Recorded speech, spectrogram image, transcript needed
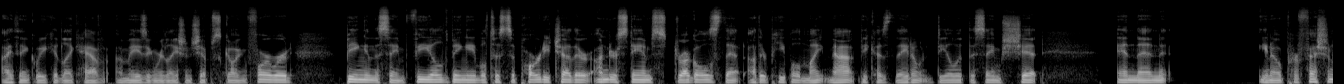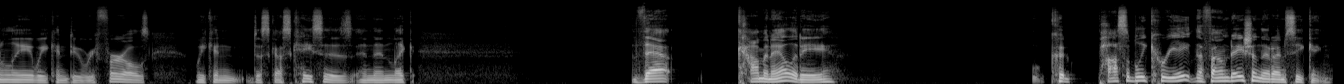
I think we could like have amazing relationships going forward being in the same field, being able to support each other, understand struggles that other people might not because they don't deal with the same shit. And then, you know, professionally, we can do referrals, we can discuss cases, and then like that commonality could possibly create the foundation that I'm seeking.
